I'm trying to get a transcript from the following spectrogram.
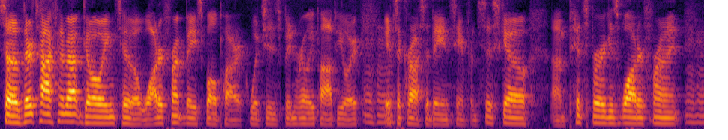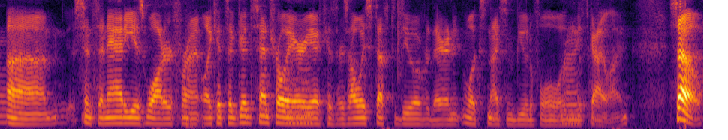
So they're talking about going to a waterfront baseball park, which has been really popular. It's across the bay in San Francisco. Um, Pittsburgh is waterfront. Um, Cincinnati is waterfront. Like it's a good central area because there's always stuff to do over there, and it looks nice and beautiful in Right. the skyline. So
